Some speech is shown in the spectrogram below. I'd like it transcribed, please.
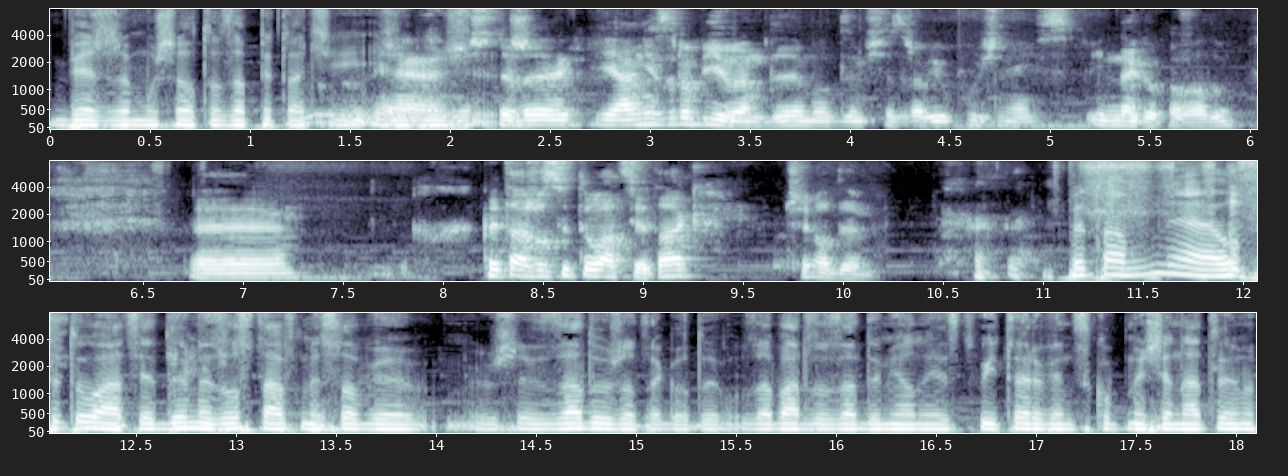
Wiesz, że muszę o to zapytać. I, nie, żebyś... myślę, że ja nie zrobiłem dym, dym się zrobił później z innego powodu. E, pytasz o sytuację, tak? Czy o dym? Pytam, nie, o sytuację. Dymy zostawmy sobie. Już jest za dużo tego dymu. Za bardzo zadymiony jest Twitter, więc skupmy się na tym,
